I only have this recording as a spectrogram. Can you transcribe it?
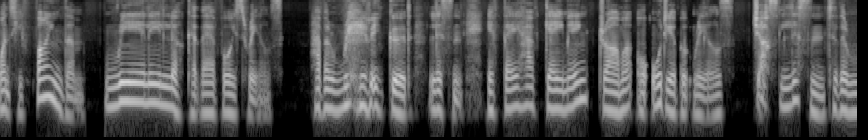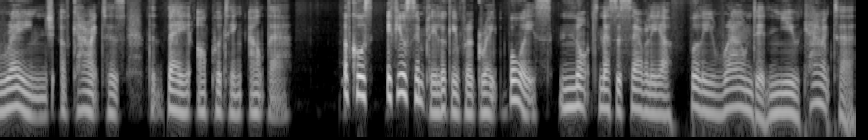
once you find them, really look at their voice reels. Have a really good listen. If they have gaming, drama, or audiobook reels, just listen to the range of characters that they are putting out there. Of course, if you're simply looking for a great voice, not necessarily a fully rounded new character,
